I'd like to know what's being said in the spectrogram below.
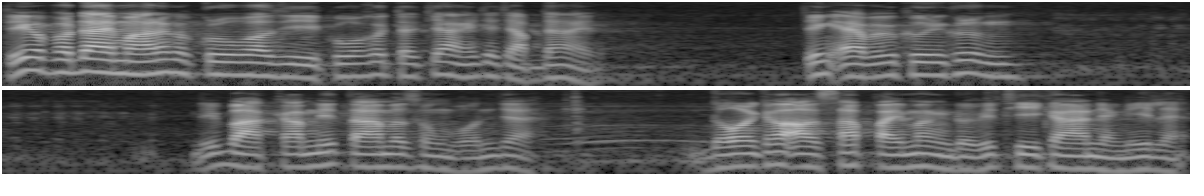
ที่พอได้มาแล้วก็กลัวสิกลัวเขาจะจ้างให้จะจับได้ จึงแอบไปคืนครึ่งวิบากกรรมนี้ตามมาส่งผลจ้ะโดนเขาเอาทรัพย์ไปมั่งโดยวิธีการอย่างนี้แหละ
